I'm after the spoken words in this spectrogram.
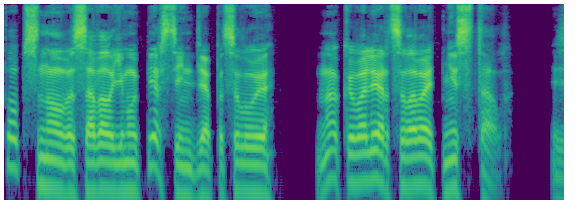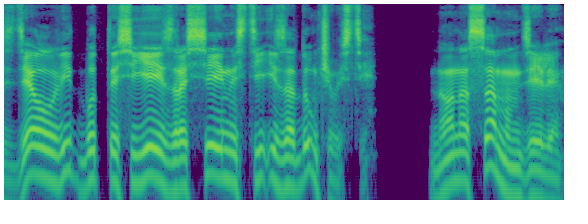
Поп снова совал ему перстень для поцелуя, но кавалер целовать не стал. Сделал вид, будто сие из рассеянности и задумчивости. Но на самом деле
